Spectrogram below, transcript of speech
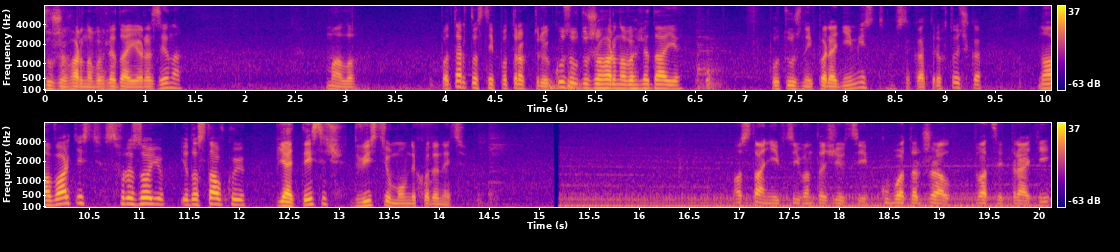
Дуже гарно виглядає резина. Мало потертостей по трактору. Кузов дуже гарно виглядає. Потужний передній міст, ось така трьохточка. Ну а вартість з фрезою і доставкою 5200 умовних одиниць. Останній в цій вантажівці Kubota Gel 23.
